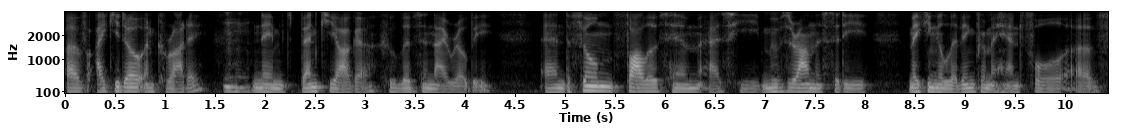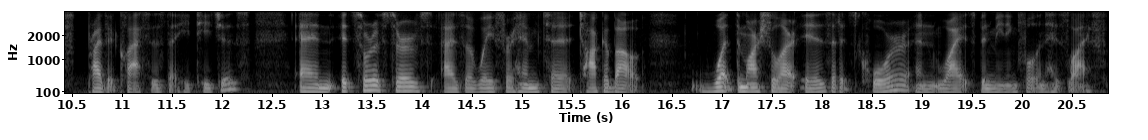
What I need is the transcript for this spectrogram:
of Aikido and Karate named Ben Kiaga, who lives in Nairobi. And the film follows him as he moves around the city, making a living from a handful of private classes that he teaches. And it sort of serves as a way for him to talk about what the martial art is at its core and why it's been meaningful in his life.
